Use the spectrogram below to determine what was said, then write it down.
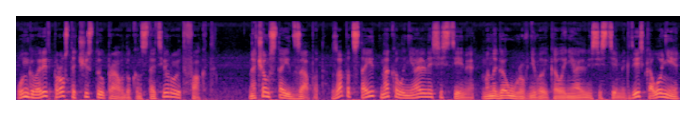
Он говорит просто чистую правду, констатирует факт. На чем стоит Запад? Запад стоит на колониальной системе, многоуровневой колониальной системе, где есть колонии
